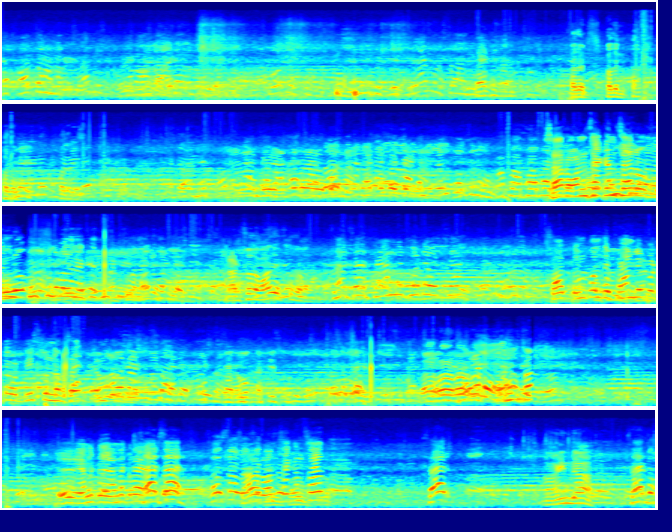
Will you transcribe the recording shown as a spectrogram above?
పదండి పదండి పదండి పదండి. సార్ వన్ సెకండ్ సార్ నడుచుదామా ఎక్కుదామా సార్ టెంపుల్ ఫ్యామిలీ ఫోటో ఒకటి తీసుకుందాం సార్ టెంపుల్ వెనక వెనక sir sir one second sir. Sir. అయిందా? సార్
